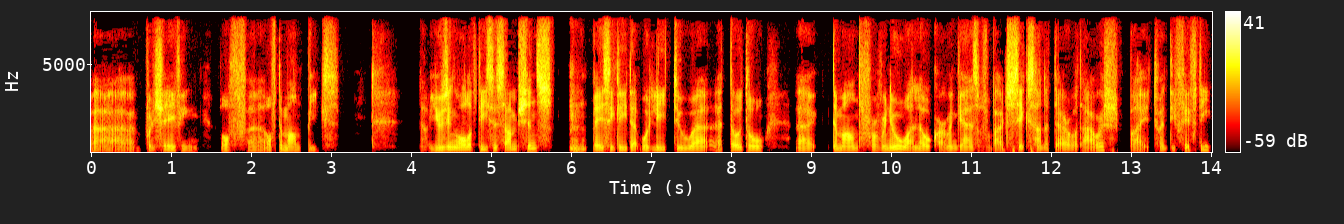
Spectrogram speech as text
uh, for the shaving of of demand peaks. Now, using all of these assumptions, basically that would lead to a total demand for renewable and low carbon gas of about 600 terawatt hours by 2050.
